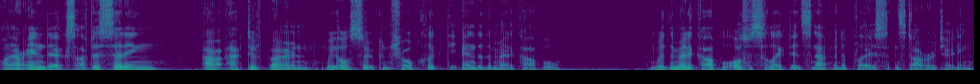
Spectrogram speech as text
On our index, after setting our active bone, we also control click the end of the metacarpal. With the metacarpal also selected, snap into place and start rotating.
